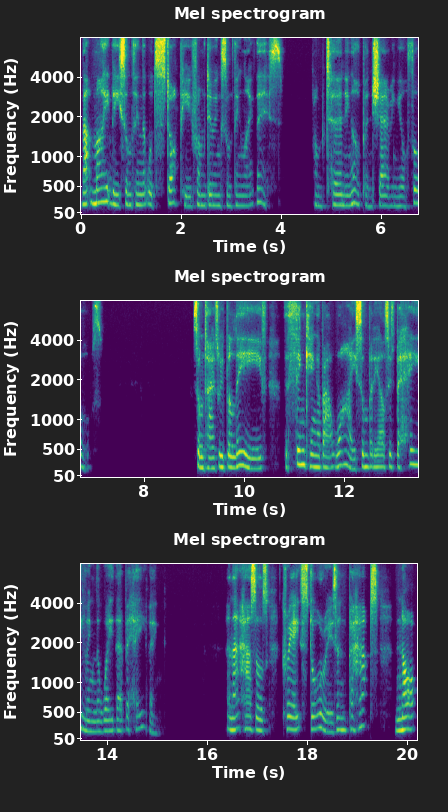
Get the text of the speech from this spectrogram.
that might be something that would stop you from doing something like this, from turning up and sharing your thoughts. Sometimes we believe the thinking about why somebody else is behaving the way they're behaving. And that has us create stories and perhaps not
